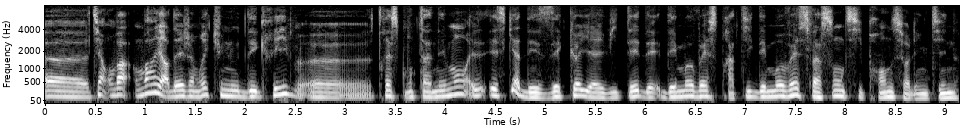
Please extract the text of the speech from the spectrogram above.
Euh, tiens, on va, on va regarder. J'aimerais que tu nous décrives euh, très spontanément. Est-ce qu'il y a des écueils à éviter, des, mauvaises pratiques, des mauvaises façons de s'y prendre sur LinkedIn?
